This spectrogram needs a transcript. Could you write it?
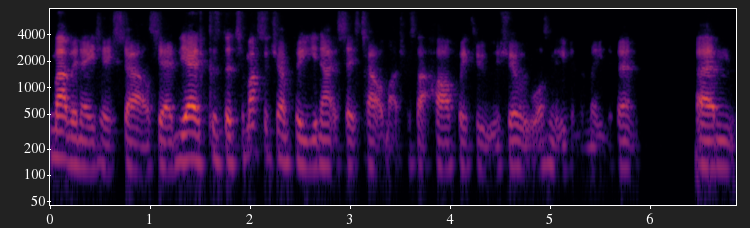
might have been AJ Styles. Yeah, yeah, because the Tommaso Ciampa United States title match was that halfway through the show. It wasn't even the main event. Um,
